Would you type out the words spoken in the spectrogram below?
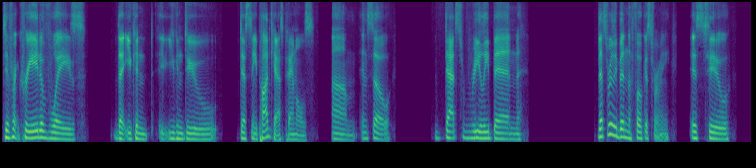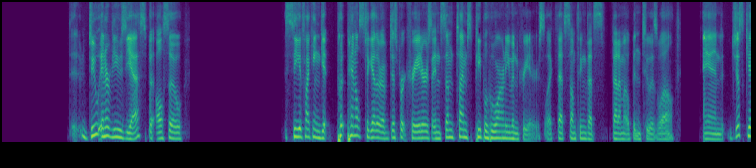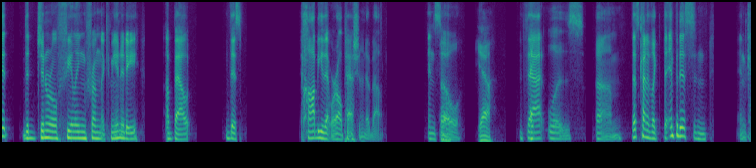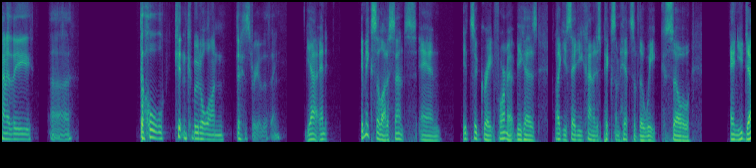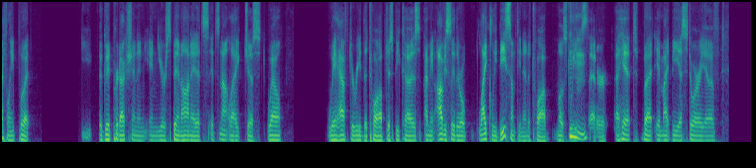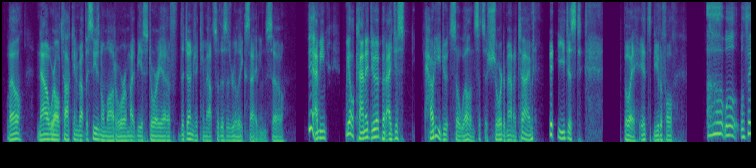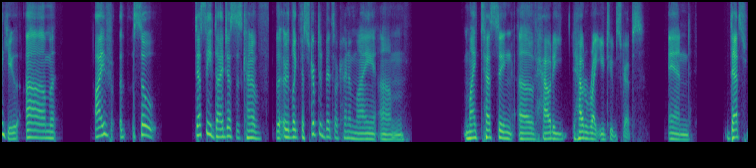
different creative ways that you can you can do destiny podcast panels um and so that's really been that's really been the focus for me is to do interviews yes but also see if I can get put panels together of disparate creators and sometimes people who aren't even creators. Like that's something that's that I'm open to as well. And just get the general feeling from the community about this hobby that we're all passionate about. And so oh, yeah. That I, was um that's kind of like the impetus and and kind of the uh the whole kit and caboodle on the history of the thing. Yeah, and it makes a lot of sense and it's a great format because like you said you kind of just pick some hits of the week. So and you definitely put a good production and, and your spin on it. It's it's not like just well we have to read the TWAB just because I mean obviously there will likely be something in a TWAB most mm-hmm. weeks that are a hit, but it might be a story of well, now we're all talking about the seasonal model, or it might be a story of the dungeon came out, so this is really exciting. So, yeah, I mean, we all kind of do it, but I just, how do you do it so well in such a short amount of time? you just, boy, it's beautiful. Uh, well, well, thank you. Um, I've so Destiny Digest is kind of or like the scripted bits are kind of my um my testing of how to how to write YouTube scripts, and that's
